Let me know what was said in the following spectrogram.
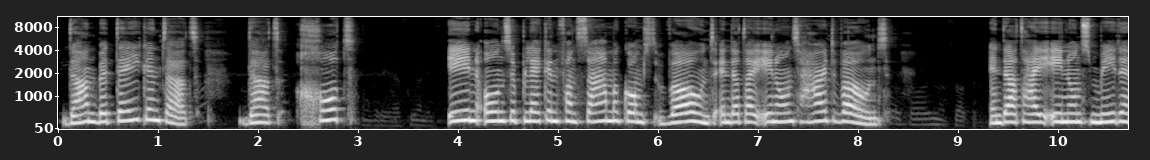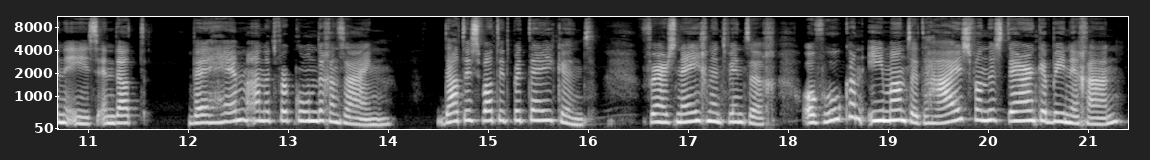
Dan betekent dat dat God in onze plekken van samenkomst woont en dat Hij in ons hart woont. En dat Hij in ons midden is en dat we Hem aan het verkondigen zijn. Dat is wat dit betekent. Vers 29. Of hoe kan iemand het huis van de sterke binnengaan?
